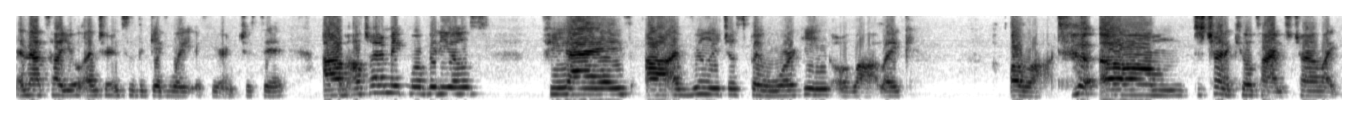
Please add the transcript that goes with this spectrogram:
And that's how you'll enter into the giveaway if you're interested. Um, I'll try to make more videos for you guys. Uh, I've really just been working a lot, like a lot. um, just trying to kill time, just trying to like,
